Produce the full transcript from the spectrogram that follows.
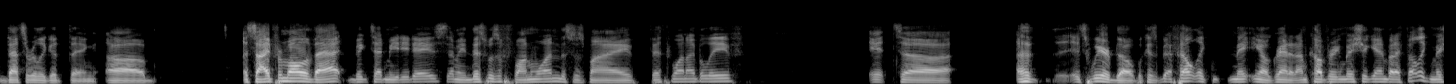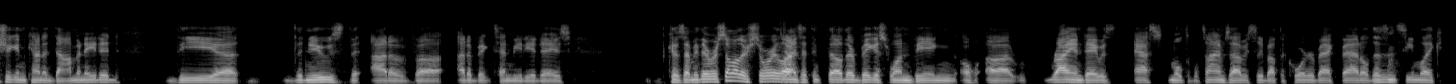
that's a really good thing. Uh, aside from all of that, Big Ten Media Days. I mean, this was a fun one. This was my fifth one, I believe. It uh, uh, it's weird though because I felt like you know, granted, I'm covering Michigan, but I felt like Michigan kind of dominated the uh, the news that out of uh, out of Big Ten media days. Because I mean, there were some other storylines. Yeah. I think the other biggest one being oh, uh, Ryan Day was asked multiple times, obviously, about the quarterback battle. Doesn't seem like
